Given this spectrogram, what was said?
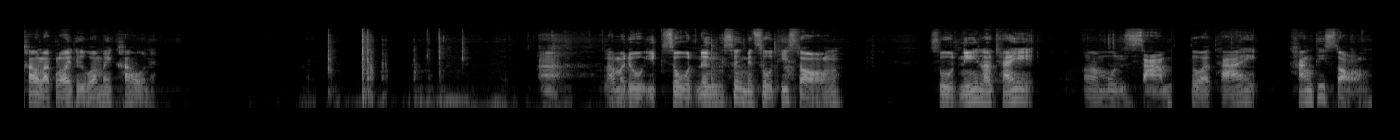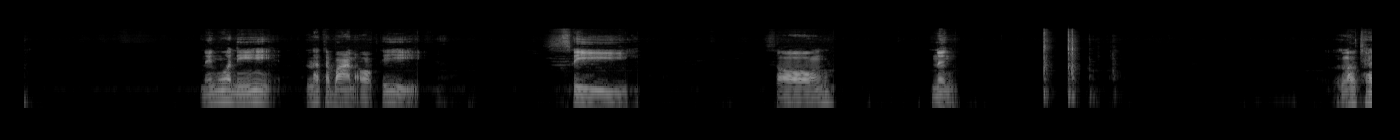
เข้าหลักร้อยถือว่าไม่เข้านะ อ่า เรามาดูอีกสูตรหนึ่งซึ่งเป็นสูตรที่สองสูตรนี้เราใช้อหมุนสามตัวท้ายครั้งที่สอง ในงวดนี้รัฐบาลออกที่สี่สองหนึ่งเราใช้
